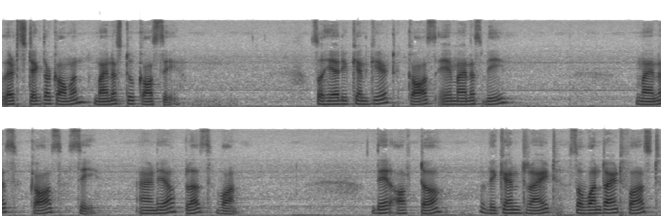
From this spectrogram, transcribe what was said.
let's take the common minus 2 cos c so here you can get cos a minus b minus cos c and here plus 1 thereafter we can write so one write first.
